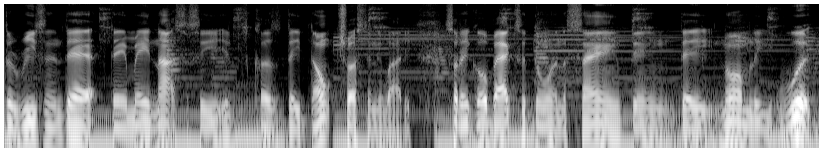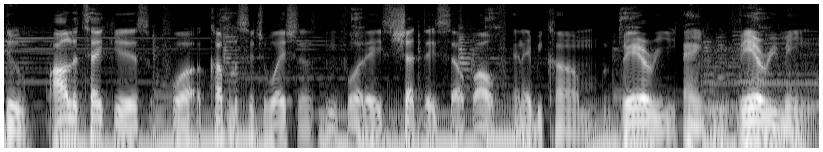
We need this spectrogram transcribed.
the reason that they may not succeed is because they don't trust anybody. So they go back to doing the same thing they normally would do. All it takes is for a couple of situations before they shut themselves off and they become very angry, very mean.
